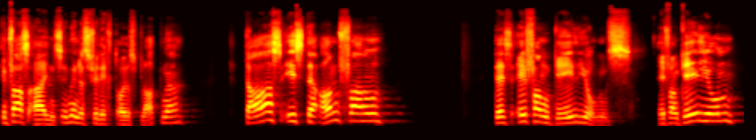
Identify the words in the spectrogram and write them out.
Im Vers 1, ihr müsst vielleicht euer Blatt nehmen. Das ist der Anfang des Evangeliums. Evangelium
